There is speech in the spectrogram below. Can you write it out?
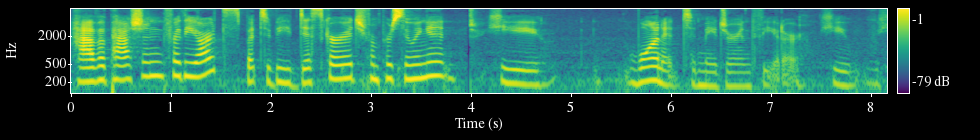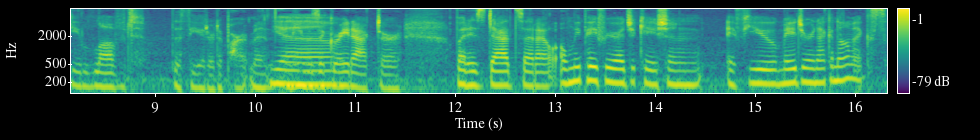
have a passion for the arts, but to be discouraged from pursuing it. He wanted to major in theater. He he loved the theater department. and he was a great actor. But his dad said, "I'll only pay for your education if you major in economics."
